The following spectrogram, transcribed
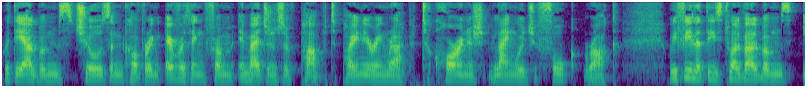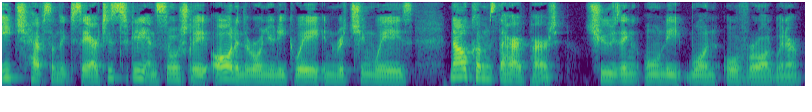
with the albums chosen covering everything from imaginative pop to pioneering rap to Cornish language folk rock. We feel that these 12 albums each have something to say artistically and socially, all in their own unique way, enriching ways. Now comes the hard part choosing only one overall winner.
